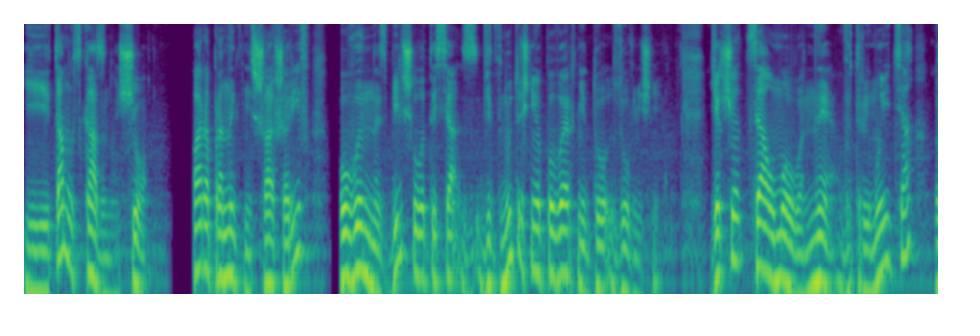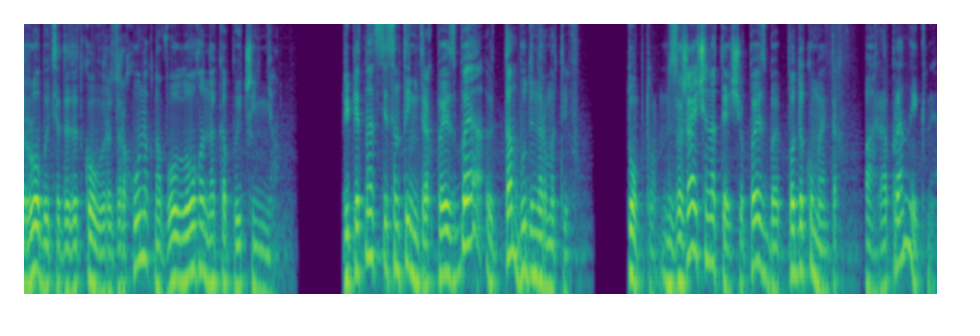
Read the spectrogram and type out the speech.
І там сказано, що парапроникність шарів повинна збільшуватися від внутрішньої поверхні до зовнішньої. Якщо ця умова не витримується, робиться додатковий розрахунок на вологонакопичення. При 15 см ПСБ е, там буде норматив. Тобто, незважаючи на те, що ПСБ по документах парапроникне,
